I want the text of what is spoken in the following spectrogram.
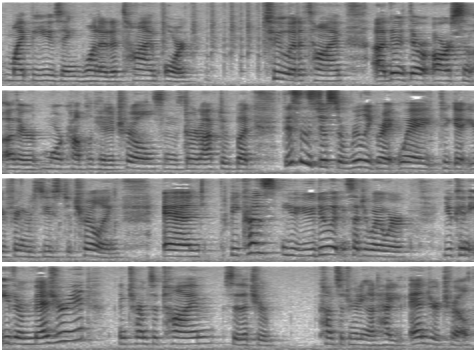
might be using one at a time or two at a time. Uh, there, there are some other more complicated trills in the third octave, but this is just a really great way to get your fingers used to trilling. And because you, you do it in such a way where you can either measure it in terms of time so that you're concentrating on how you end your trill,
